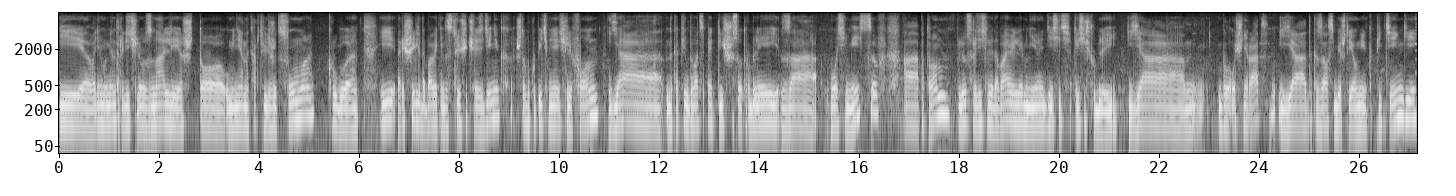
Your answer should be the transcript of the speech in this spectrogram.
И в один момент родители узнали, что у меня на карте лежит сумма, круглая, и решили добавить недостающую часть денег, чтобы купить мне телефон. Я накопил 25 600 рублей за 8 месяцев, а потом плюс родители добавили мне 10 тысяч рублей. Я был очень рад, я доказал себе, что я умею копить деньги.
